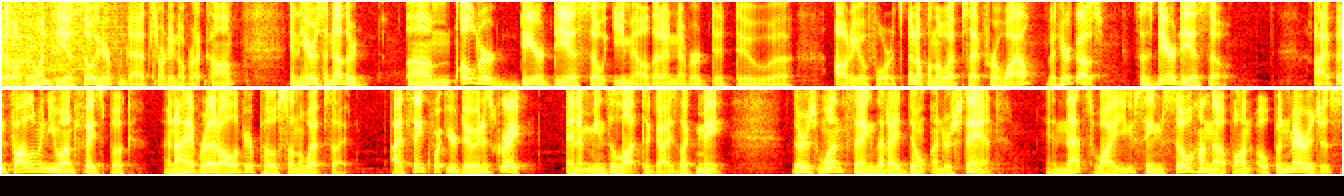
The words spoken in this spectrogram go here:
Hello, everyone. DSO here from dadstartingover.com. And here's another um, older Dear DSO email that I never did do uh, audio for. It's been up on the website for a while, but here it goes. It says Dear DSO, I've been following you on Facebook and I have read all of your posts on the website. I think what you're doing is great, and it means a lot to guys like me. There's one thing that I don't understand, and that's why you seem so hung up on open marriages.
